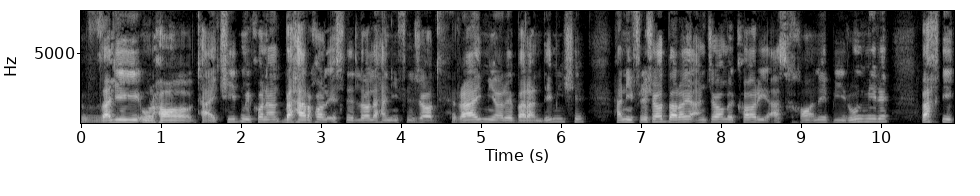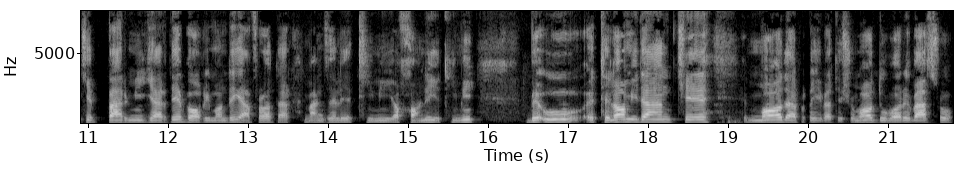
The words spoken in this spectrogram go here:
ولی اونها تاکید می‌کنند به هر حال استدلال حنیف نژاد رأی میاره برنده میشه. حنیف نژاد برای انجام کاری از خانه بیرون میره. وقتی که برمیگرده باقی مانده افراد در منزل تیمی یا خانه تیمی به او اطلاع میدن که ما در غیبت شما دوباره بحث رو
